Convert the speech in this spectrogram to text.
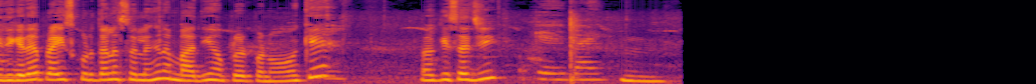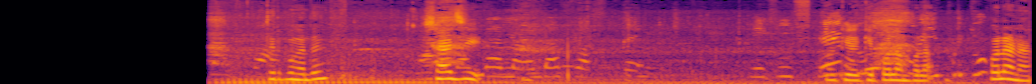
இதுக்கு எதாவது ப்ரைஸ் கொடுத்தாலும் சொல்லுங்கள் நம்ம அதையும் அப்லோட் பண்ணுவோம் ஓகே ஓகே சஜி ம். திருப்புங்க அது? ஷாஜி. ஓகே ஓகே போகலாம் போகலாம் போகலாண்ணா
